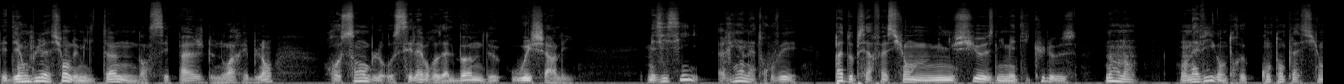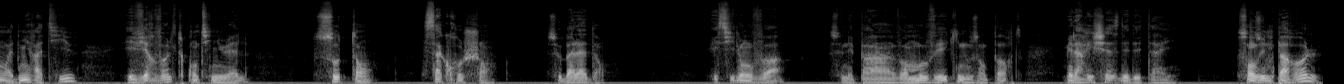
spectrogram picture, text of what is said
les déambulations de Milton dans ces pages de noir et blanc ressemblent aux célèbres albums de Où est Charlie? Mais ici, rien à trouver, pas d'observation minutieuse ni méticuleuse. Non, non, on navigue entre contemplation admirative et virevolte continuelle, sautant, s'accrochant, se baladant. Et si l'on va, ce n'est pas un vent mauvais qui nous emporte, mais la richesse des détails. Sans une parole,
